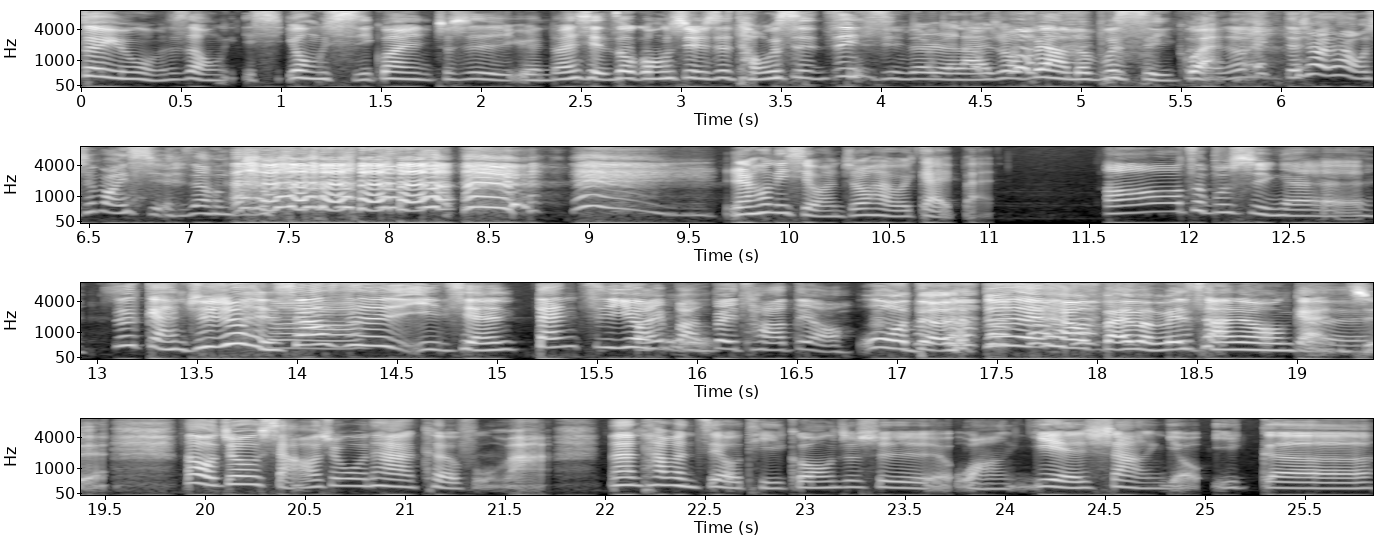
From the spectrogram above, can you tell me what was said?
对于我们这种用习惯就是远端写作工序是同时进行的人来说，非常的不习惯。哎、欸，等一下，等一下，我先帮你写这样子。然后你写完之后还会盖板哦，这不行哎、欸，这感觉就很像是以前单机用白板被擦掉，Word 对，对对，还有白板被擦那种感觉。那我就想要去问他的客服嘛，那他们只有提供就是网页上有一个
